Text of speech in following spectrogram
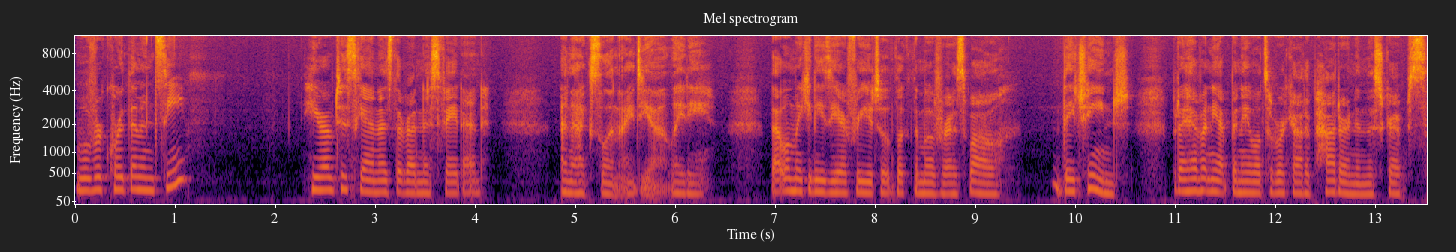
We'll record them and see? He rubbed his skin as the redness faded. An excellent idea, lady. That will make it easier for you to look them over as well. They change, but I haven't yet been able to work out a pattern in the scripts.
